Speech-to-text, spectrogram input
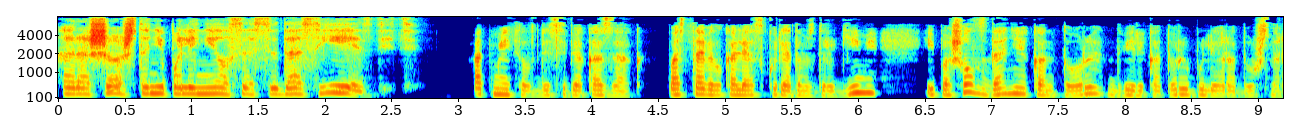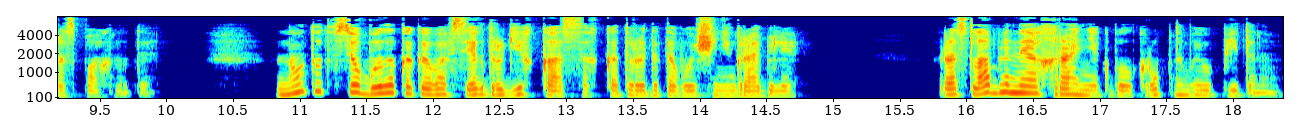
«Хорошо, что не поленился сюда съездить», — отметил для себя казак, поставил коляску рядом с другими и пошел в здание конторы, двери которой были радушно распахнуты. Но тут все было, как и во всех других кассах, которые до того еще не грабили. Расслабленный охранник был крупным и упитанным.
